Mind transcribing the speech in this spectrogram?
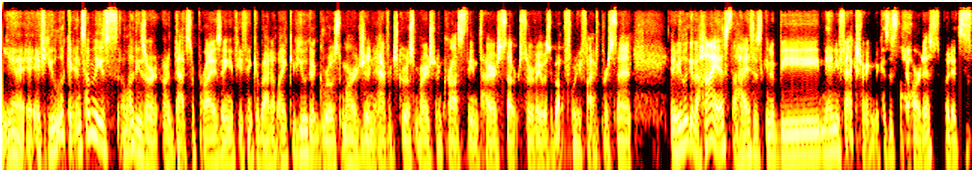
Yeah, if you look at, and some of these, a lot of these aren't, aren't that surprising if you think about it. Like if you look at gross margin, average gross margin across the entire survey was about 45%. And if you look at the highest, the highest is going to be manufacturing because it's the yep. hardest, but it's,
